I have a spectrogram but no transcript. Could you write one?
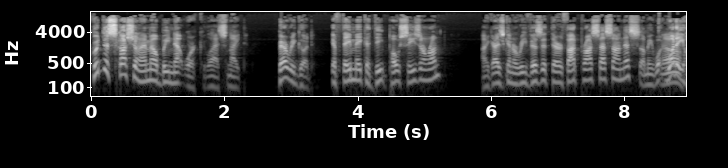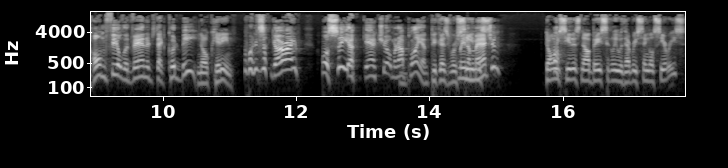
Good discussion on MLB Network last night. Very good. If they make a deep postseason run, are you guys going to revisit their thought process on this? I mean, what, what a home field advantage that could be. No kidding. It's like, all right, we'll see you. Can't show. We're not playing. Because we're I mean, seeing this- imagine. Don't we see this now basically with every single series?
